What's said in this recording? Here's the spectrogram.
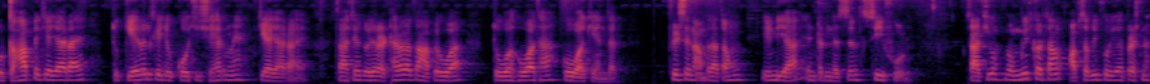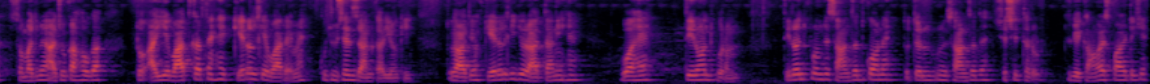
और कहाँ पे किया जा रहा है? तो केरल के जो कोची शहर में किया जा रहा है। साथियों, दो हज़ार का कहाँ पे हुआ? तो वह हुआ था गोवा के अंदर। फिर से नाम बताता हूँ इंडिया इंटरनेशनल सी फ़ूड साथियों, मैं उम्मीद करता हूँ आप सभी को यह प्रश्न समझ में आ चुका होगा। तो आइए बात करते हैं केरल के बारे में कुछ विशेष जानकारियों की। तो साथियों, केरल की जो राजधानी है, वह है तिरुवनंतपुरम। तिरुवनंतपुरम के सांसद कौन है? तो तिरुवनंतपुरम के सांसद है शशि थरूर, जो कि कांग्रेस पार्टी के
